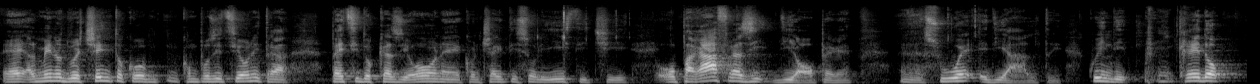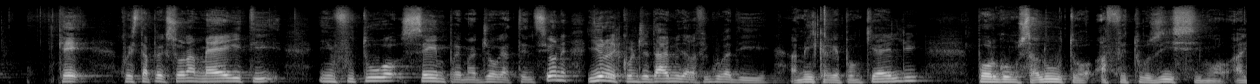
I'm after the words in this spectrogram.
Eh, almeno 200 com- composizioni tra pezzi d'occasione, concerti solistici o parafrasi di opere eh, sue e di altri. Quindi credo che questa persona meriti in futuro sempre maggiore attenzione. Io nel congedarmi dalla figura di Amilcare Ponchielli porgo un saluto affettuosissimo a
